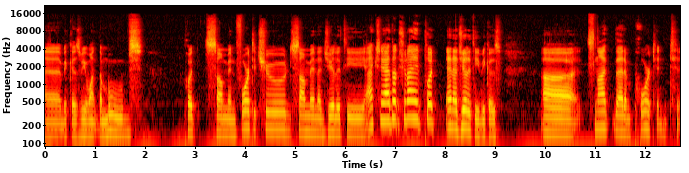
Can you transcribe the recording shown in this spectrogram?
uh because we want the moves. Put some in fortitude, some in agility. Actually I don't should I put in agility because uh it's not that important.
